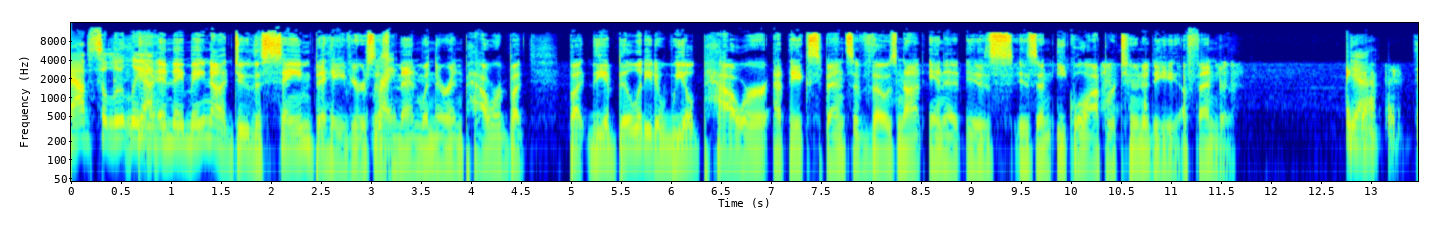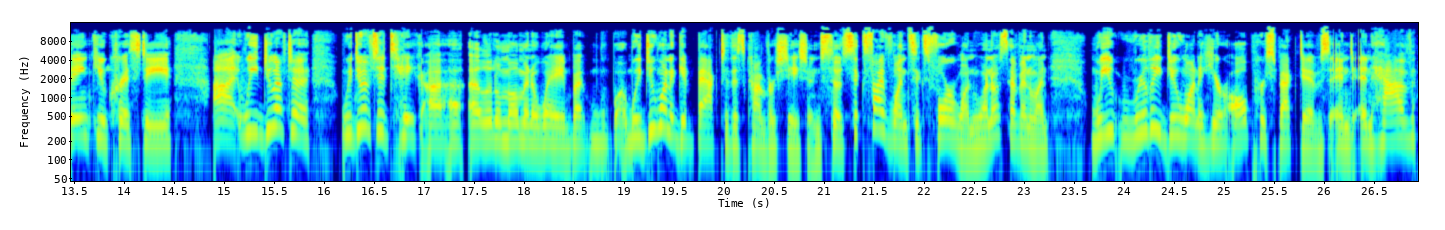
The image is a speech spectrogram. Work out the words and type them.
Absolutely. Yeah, and they may not do the same behaviors as Right. men when they're in power, but but the ability to wield power at the expense of those not in it is is an equal opportunity offender. Yeah. Exactly. Thank you, Christy. Uh, we do have to we do have to take a, a a little moment away, but w- we do want to get back to this conversation. So 651-641-1071. We really do want to hear all perspectives and and have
